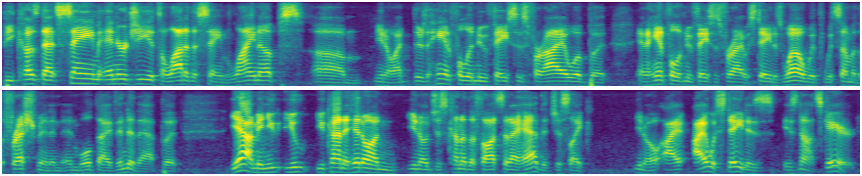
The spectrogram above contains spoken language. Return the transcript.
because that same energy, it's a lot of the same lineups. Um, you know, I, there's a handful of new faces for Iowa, but and a handful of new faces for Iowa State as well with with some of the freshmen, and, and we'll dive into that. But yeah, I mean, you you you kind of hit on you know just kind of the thoughts that I had that just like you know I, Iowa State is is not scared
